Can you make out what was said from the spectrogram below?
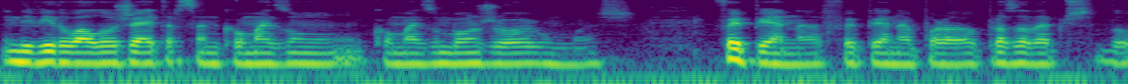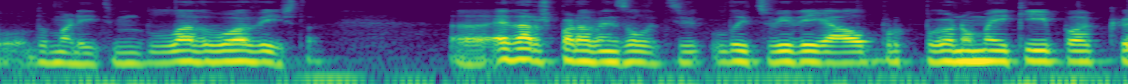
individual o Jetterson com mais um, com mais um bom jogo, mas foi pena, foi pena para, para os adeptos do, do Marítimo. Do lado do Boa Vista, uh, é dar os parabéns ao Lito Vidigal porque pegou numa equipa que,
